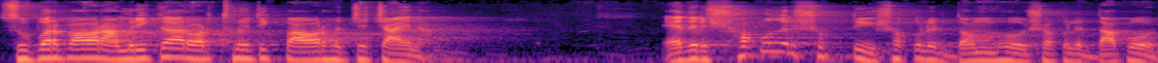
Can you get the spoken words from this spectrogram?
সুপার পাওয়ার আমেরিকা আর অর্থনৈতিক পাওয়ার হচ্ছে চায়না। এদের সকলের শক্তি, সকলের দম্ভ, সকলের দাপট,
